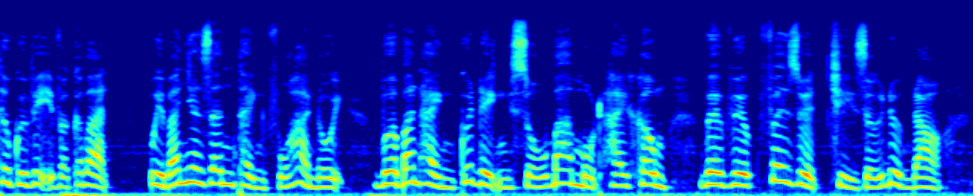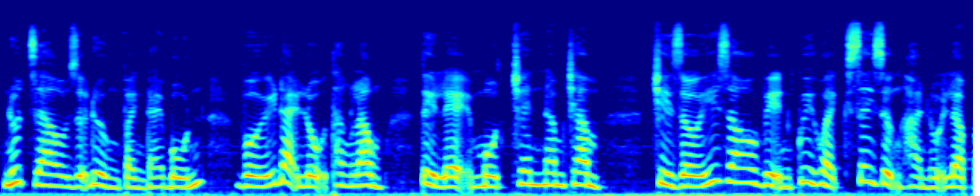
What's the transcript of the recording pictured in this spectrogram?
Thưa quý vị và các bạn, Ủy ban nhân dân thành phố Hà Nội vừa ban hành quyết định số 3120 về việc phê duyệt chỉ giới đường đỏ, nút giao giữa đường vành đai 4 với đại lộ Thăng Long, tỷ lệ 1 trên 500. Chỉ giới do Viện Quy hoạch Xây dựng Hà Nội lập,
